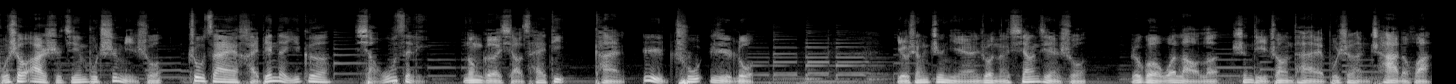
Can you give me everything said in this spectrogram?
不瘦二十斤不吃米。说住在海边的一个小屋子里，弄个小菜地，看日出日落。有生之年若能相见，说如果我老了，身体状态不是很差的话，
